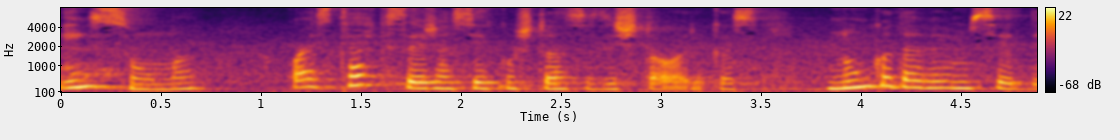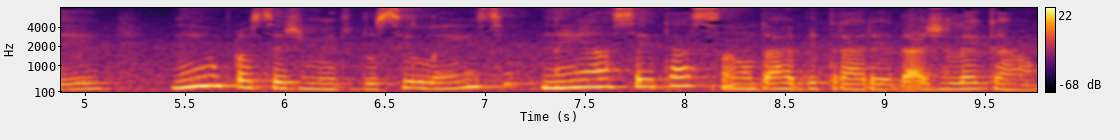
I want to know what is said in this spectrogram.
em suma, quaisquer que sejam as circunstâncias históricas, nunca devemos ceder nem ao procedimento do silêncio, nem à aceitação da arbitrariedade legal.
